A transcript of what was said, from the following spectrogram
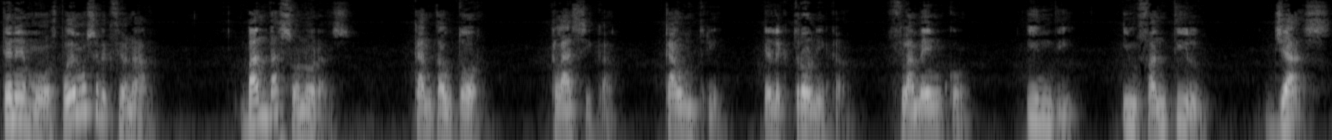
Tenemos, podemos seleccionar bandas sonoras, cantautor, clásica, country, electrónica, flamenco, indie, infantil, jazz,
